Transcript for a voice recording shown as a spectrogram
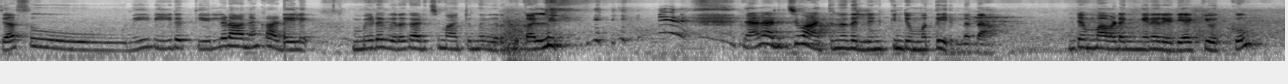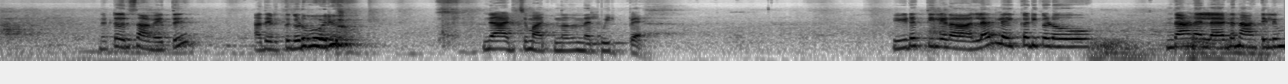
ജാസു നീ വീടെത്തിയില്ലടാ ഞാൻ കടയിൽ. ഉമ്മയുടെ വിറക് അടിച്ചു മാറ്റുന്ന വിറക് കള്ളി. ഞാൻ അടിച്ചു മാറ്റുന്നതല്ല എനിക്ക് എന്റെ ഉമ്മ തരുന്നതാ. എന്റെ ഉമ്മ അവിടെ ഇങ്ങനെ റെഡിയാക്കി വെക്കും. എന്നിട്ട് ഒരു സമയത്ത് അതെടുത്തുകൊണ്ട് പോരൂ. ഞാൻ അടിച്ചു മാറ്റുന്നത് നല്ല ഉരിപ്പേ. വീടെത്തിയില്ലടാ. എല്ലാവരും ലൈക്ക് അടിക്കടോ. എന്താണ് എല്ലാവരുടെ നാട്ടിലും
